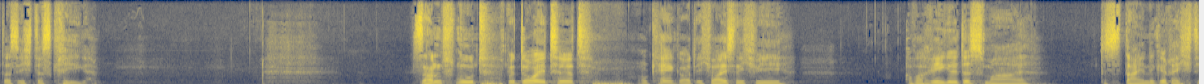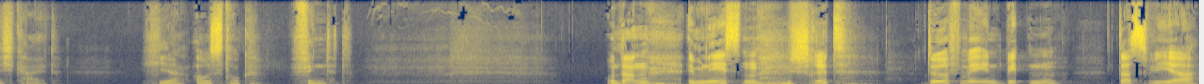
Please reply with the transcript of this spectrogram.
dass ich das kriege. Sanftmut bedeutet, okay Gott, ich weiß nicht wie, aber regel das mal, dass deine Gerechtigkeit hier Ausdruck findet. Und dann im nächsten Schritt dürfen wir ihn bitten, dass wir,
